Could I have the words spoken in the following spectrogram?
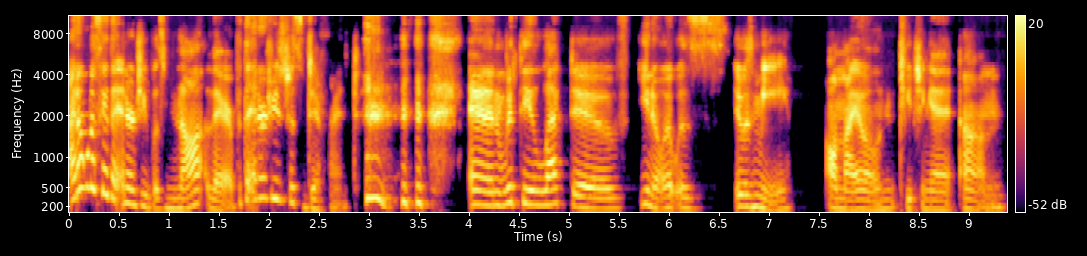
I don't want to say the energy was not there, but the energy is just different. and with the elective, you know, it was it was me on my own teaching it. Um,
